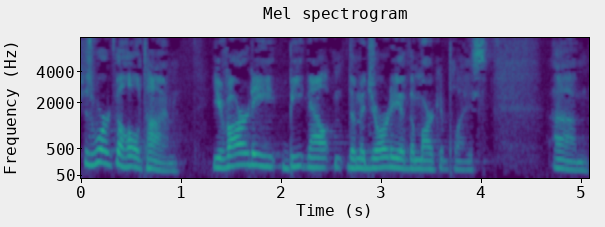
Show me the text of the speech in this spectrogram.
just work the whole time. You've already beaten out the majority of the marketplace. Um,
